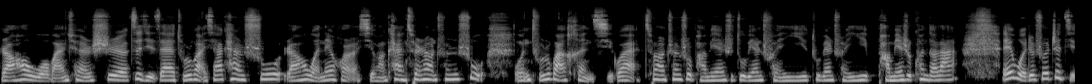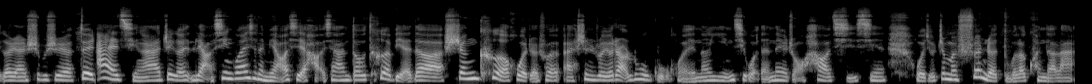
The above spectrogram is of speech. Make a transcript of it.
然后我完全是自己在图书馆瞎看书。然后我那会儿喜欢看 村上春树。我们图书馆很奇怪，村上春树旁边是渡边淳一，渡边淳一旁边是昆德拉。哎，我就说这几个人是不是对爱情啊这个两性关系的？描写好像都特别的深刻，或者说，哎，甚至说有点露骨，会能引起我的那种好奇心。我就这么顺着读了昆德拉。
